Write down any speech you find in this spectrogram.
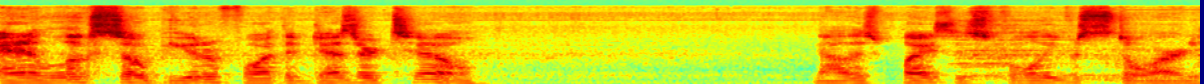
And it looks so beautiful at the desert too. Now this place is fully restored.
